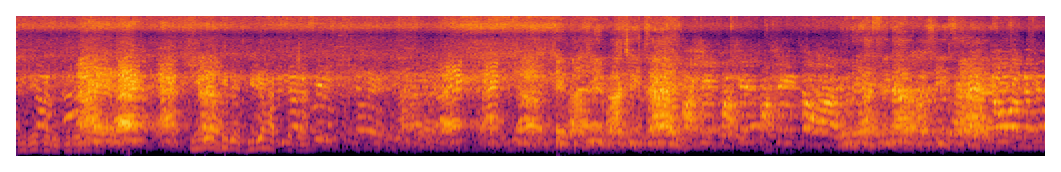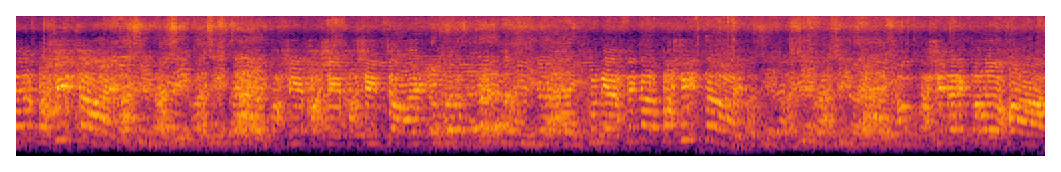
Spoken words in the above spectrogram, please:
ধীরে ধীরে ধীরে। ধীরে ধীরে ধীরে হাঁটতে সন্ত্রাসীদের কালো হাত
